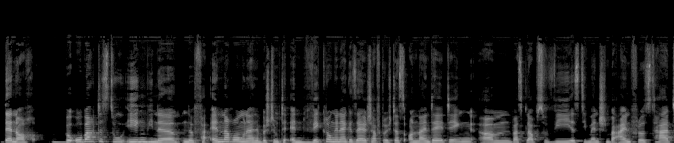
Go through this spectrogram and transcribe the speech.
dennoch Beobachtest du irgendwie eine, eine Veränderung und eine bestimmte Entwicklung in der Gesellschaft durch das Online-Dating? Ähm, was glaubst du, wie es die Menschen beeinflusst hat?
